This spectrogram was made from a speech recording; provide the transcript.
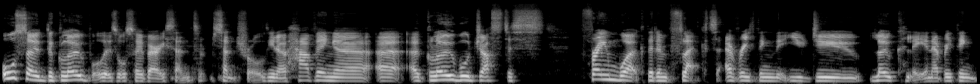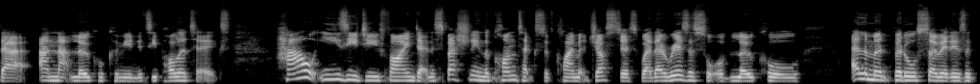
also the global is also very center, central you know having a, a, a global justice framework that inflects everything that you do locally and everything that and that local community politics how easy do you find it? And especially in the context of climate justice where there is a sort of local element but also it is a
